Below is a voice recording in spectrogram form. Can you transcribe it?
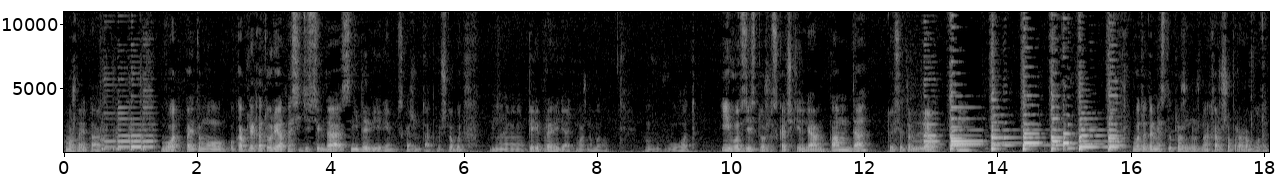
Можно и так. Вот, поэтому к аппликатуре относитесь всегда с недоверием, скажем так, чтобы перепроверять можно было. Вот. И вот здесь тоже скачки лям-пам, да, то есть это лям Вот это место тоже нужно хорошо проработать.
